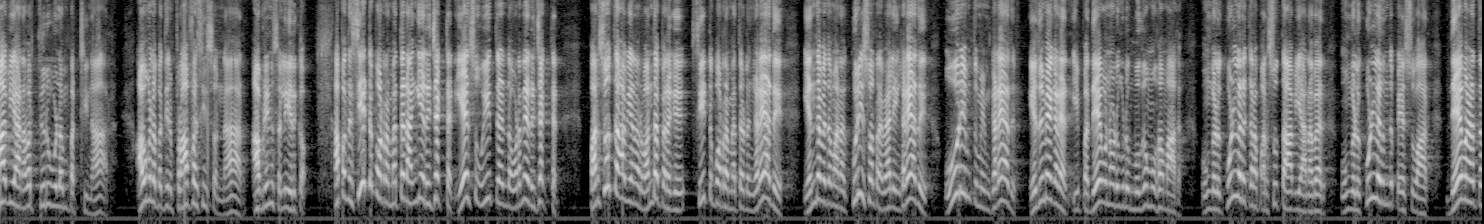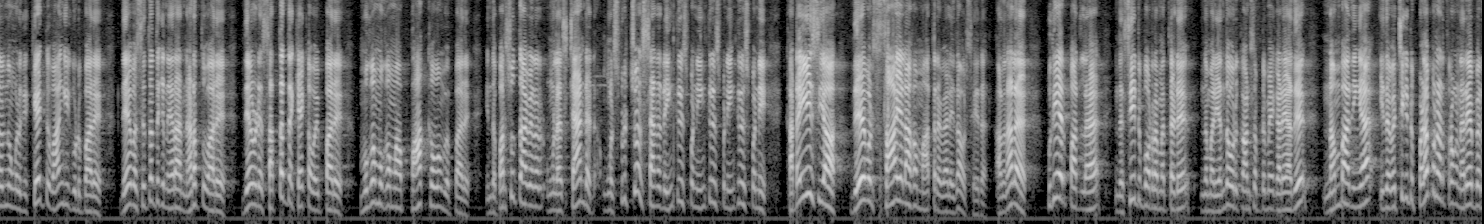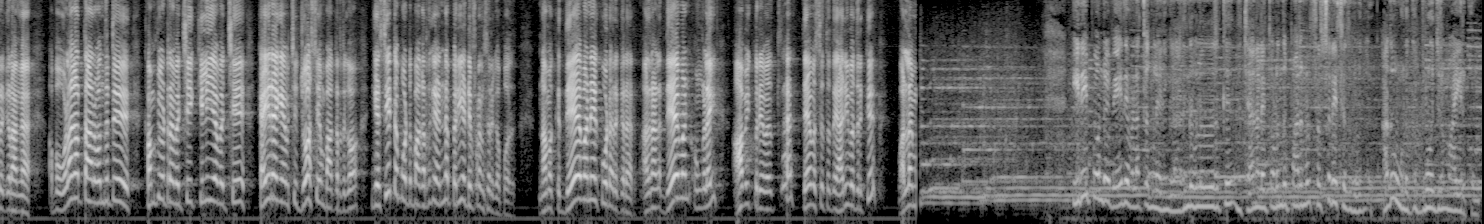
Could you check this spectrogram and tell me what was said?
ஆவியானவர் திருவுளம் பற்றினார். அவங்கள பற்றின ப்ராஃபஸி சொன்னார் அப்படின்னு சொல்லி இருக்கும். அப்போ அந்த சீட்டு போடுற மெத்தட் அங்கேயே ரிஜெக்டட் இயேசு உயிர் தெழுந்த உடனே ரிஜெக்டட் பர்சுத்த ஆவியானவர் வந்த பிறகு சீட்டு போடுற மெத்தடும் கிடையாது. எந்த விதமான குறி சொல்ற வேலையும் கிடையாது ஊரியும் துமியும் கிடையாது எதுவுமே கிடையாது. இப்ப தேவனோடு கூட முகமுகமாக உங்களுக்குள்ள இருக்கிற பரிசுத்தாவியானவர் உங்களுக்குள்ள இருந்து பேசுவார். தேவனிடத்திலிருந்து உங்களுக்கு கேட்டு வாங்கி கொடுப்பாரு. தேவ சித்தத்துக்கு நேராக நடத்துவாரு. தேவனுடைய சத்தத்தை கேட்க வைப்பாரு. முகமுகமா பார்க்கவும் வைப்பாரு. இந்த பரிசுத்த உங்களை ஸ்டாண்டர்ட் உங்கள் ஸ்பிரிச்சுவல் ஸ்டாண்டர்டை இன்க்ரீஸ் பண்ணி இன்க்ரீஸ் பண்ணி இன்க்ரீஸ் பண்ணி கடைசியா தேவர் சாயலாக மாத்திர வேலையை தான் அவர் செய்கிறார் அதனால புதிய ஏற்பாட்டில் இந்த சீட்டு போடுற மெத்தடு இந்த மாதிரி எந்த ஒரு கான்செப்ட்டுமே கிடையாது. நம்பாதீங்க. இதை வச்சுக்கிட்டு பிழப்பு நடத்துறவங்க நிறைய பேர் இருக்கிறாங்க. அப்போ உலகத்தார் வந்துட்டு கம்ப்யூட்டரை வச்சு கிளியை வச்சு கைரேகையை வச்சு ஜோசியம் பார்க்கறதுக்கும் இங்கே சீட்டை போட்டு பார்க்கறதுக்கும் என்ன பெரிய டிஃப்ரென்ஸ் இருக்க போகுது? நமக்கு தேவனே கூட இருக்கிறார். அதனால தேவன் உங்களை ஆவிக்குரிய விதத்தில் தேவ சித்தத்தை அறிவதற்கு வல்ல இதே போன்ற வேத விளக்கங்களை நீங்கள் அறிந்து கொள்வதற்கு இந்த சேனலை தொடர்ந்து பாருங்கள். சப்ஸ்கிரைப் செய்து கொள்ளுங்கள். அது உங்களுக்கு பிரயோஜனமாயிருக்கும்.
